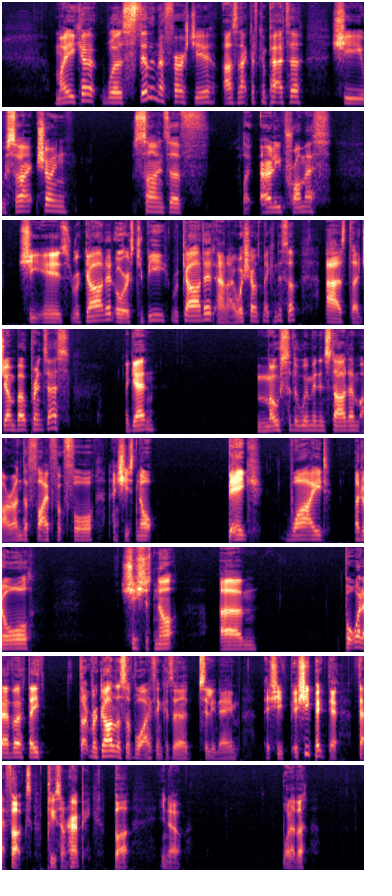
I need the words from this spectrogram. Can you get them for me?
Maika was still in her first year as an active competitor. She was showing signs of like early promise. She is regarded, or is to be regarded, and I wish I was making this up, as the Jumbo Princess. Again, most of the women in Stardom are under five foot four, and she's not big, wide at all. She's just not. Um, but whatever. They, regardless of what I think is a silly name, if she if she picked it, fair fucks. Please don't hurt me. But you know, whatever.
